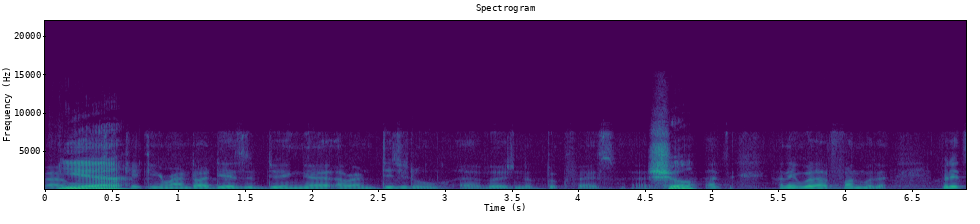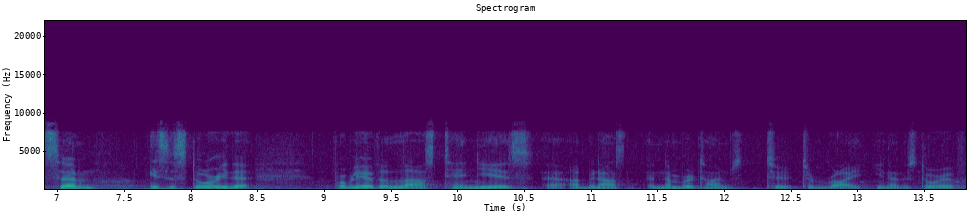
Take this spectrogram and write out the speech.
Uh, yeah, kicking around ideas of doing uh, our own digital uh, version of book fairs. Uh, sure. I, th- I, think we'll have fun with it, but it's um, it's a story that probably over the last 10 years, uh, I've been asked a number of times to, to write, you know, the story of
